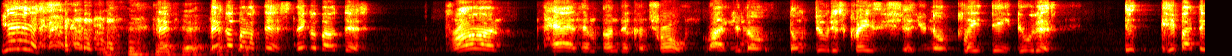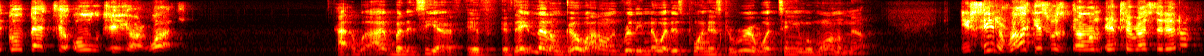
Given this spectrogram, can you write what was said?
Yeah. think, think about this. Think about this. Bron had him under control. Like, you know, don't do this crazy shit. You know, play D, do this. It, he about to go back to old JR. Watch. I, I, but see, if, if if they let him go, I don't really know at this point in his career what team would want him now. You see, the Rockets was um interested in him.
